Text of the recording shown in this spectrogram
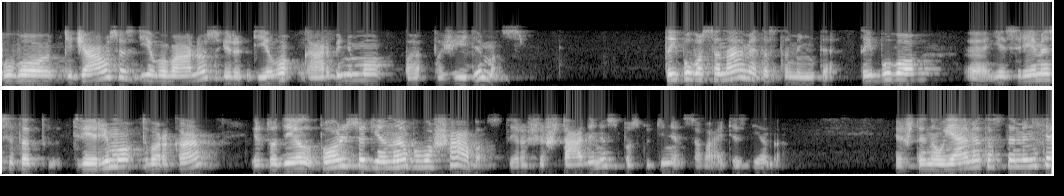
buvo didžiausias Dievo valios ir Dievo garbinimo pažeidimas. Tai buvo Sename testamente, tai buvo, e, jis rėmėsi tą tvėrimo tvarka ir todėl polisio diena buvo šabas, tai yra šeštadienis, paskutinė savaitės diena. Ir štai naujame testamente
